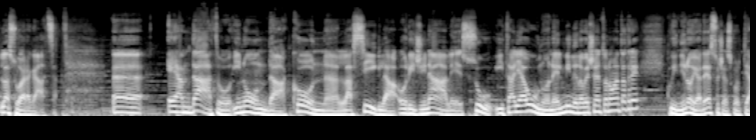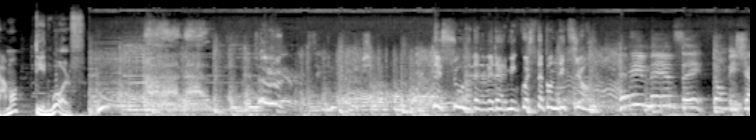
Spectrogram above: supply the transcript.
la sua ragazza. Eh, è andato in onda con la sigla originale su Italia 1 nel 1993, quindi noi adesso ci ascoltiamo Teen Wolf. Deve vedermi in queste condizioni. Hey man, say, don't be shy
